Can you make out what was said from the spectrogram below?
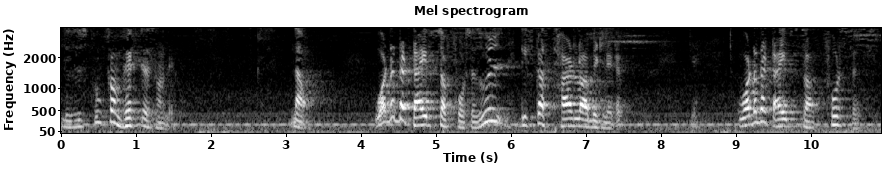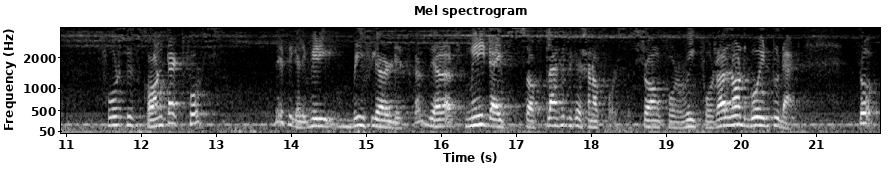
This is proof from vectors only. Now, what are the types of forces? We will discuss third law a bit later. Okay. What are the types of forces? Force is contact force. Basically, very briefly I will discuss. There are many types of classification of forces. Strong force, weak force. I will not go into that. So,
